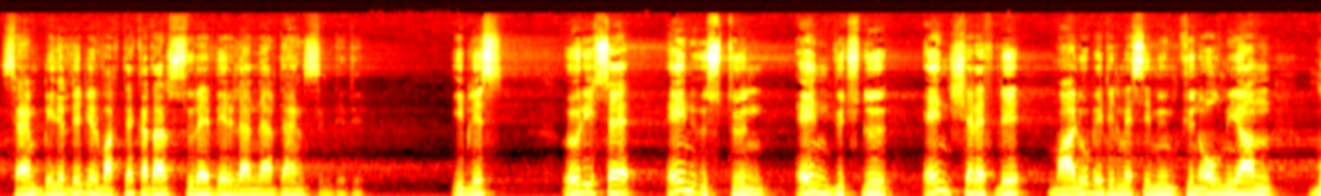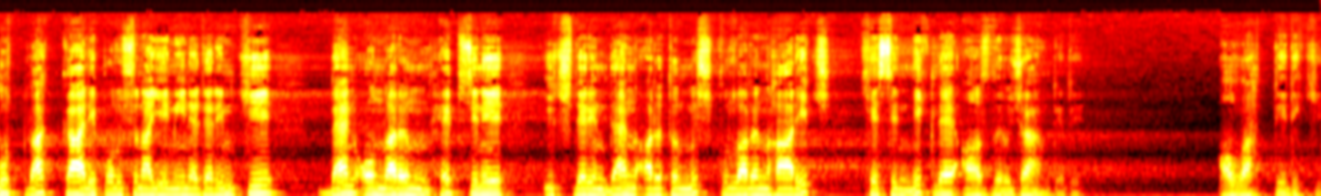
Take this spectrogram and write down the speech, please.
sen belirli bir vakte kadar süre verilenlerdensin dedi. İblis, öyleyse en üstün, en güçlü, en şerefli mağlup edilmesi mümkün olmayan mutlak galip oluşuna yemin ederim ki, ben onların hepsini içlerinden arıtılmış kulların hariç kesinlikle azdıracağım dedi. Allah dedi ki,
